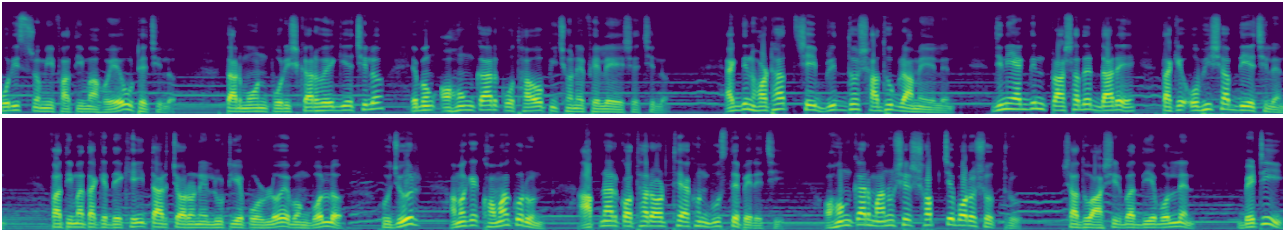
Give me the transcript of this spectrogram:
পরিশ্রমী ফাতিমা হয়ে উঠেছিল। তার মন পরিষ্কার হয়ে গিয়েছিল এবং অহংকার কোথাও পিছনে ফেলে এসেছিল। একদিন হঠাৎ সেই বৃদ্ধ সাধু গ্রামে এলেন, যিনি একদিন প্রাসাদের দ্বারে তাকে অভিশাপ দিয়েছিলেন। ফাতিমা তাকে দেখেই তার চরণে লুটিয়ে পড়ল এবং বলল, হুজুর, আমাকে ক্ষমা করুন। আপনার কথার অর্থে এখন বুঝতে পেরেছি। অহংকার মানুষের সবচেয়ে বড় শত্রু। সাধু আশীর্বাদ দিয়ে বললেন, বেটি,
